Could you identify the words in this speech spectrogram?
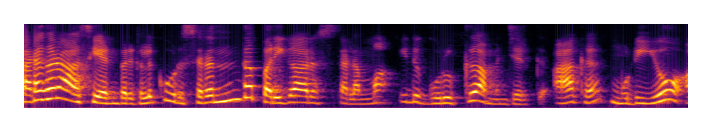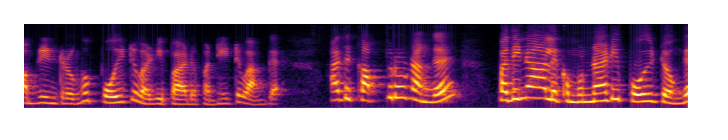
கடகராசி அன்பர்களுக்கு ஒரு சிறந்த பரிகார ஸ்தலமாக இது குருக்கு அமைஞ்சிருக்கு. ஆக முடியும் அப்படின்றவங்க போயிட்டு வழிபாடு பண்ணிட்டு வாங்க. அதுக்கப்புறம் நாங்கள் பதினாலுக்கு முன்னாடி போயிட்டோங்க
